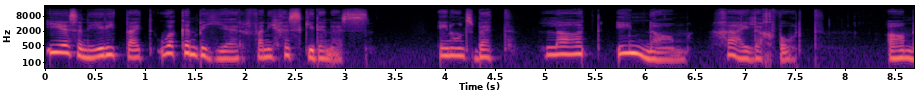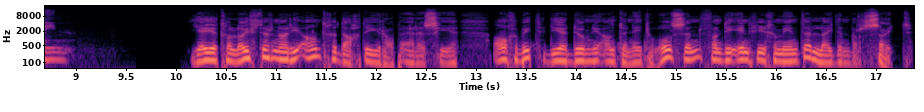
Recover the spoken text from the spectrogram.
U is in hierdie tyd ook in beheer van die geskiedenis. En ons bid, laat U naam geheilig word. Amen. Jy het geluister na die aandgedagte hier op RSC, aangebied deur Dominee Antoinette Wilson van die NG Gemeente Leidenburg Suid.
